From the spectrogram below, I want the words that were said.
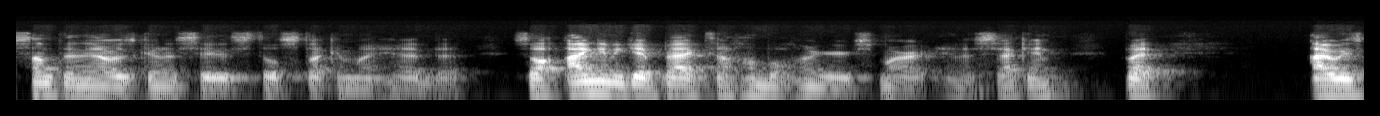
something that I was going to say that's still stuck in my head. That, so I'm going to get back to humble, hungry, smart in a second. But I was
